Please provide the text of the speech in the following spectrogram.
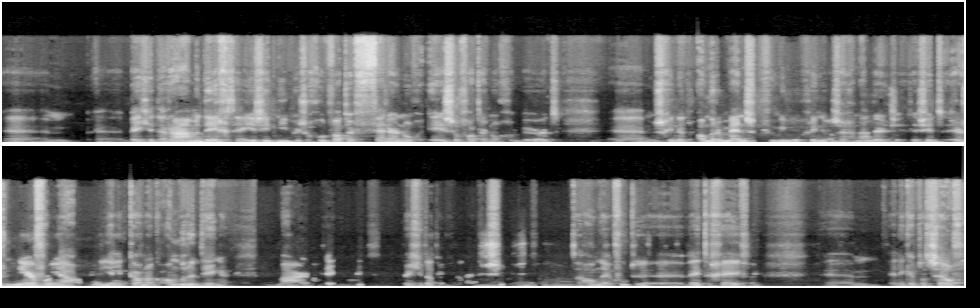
Eh, een beetje de ramen dicht. Hè. Je ziet niet meer zo goed wat er verder nog is of wat er nog gebeurt. Uh, misschien dat andere mensen, familie of vrienden wel zeggen, nou, er, zit, er is meer voor jou. Hè. Jij kan ook andere dingen. Maar dat betekent niet dat je dat precies de handen en voeten uh, weet te geven. Um, en ik heb dat zelf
